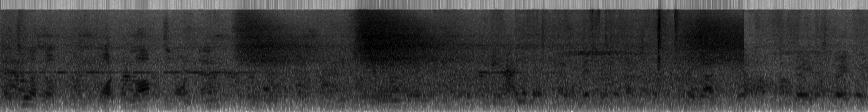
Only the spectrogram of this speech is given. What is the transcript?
แต่เชื่อเถอะหมดมันล็อกหมดนะ ระบบไอโอเล็กในการเคยเคยเปิด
